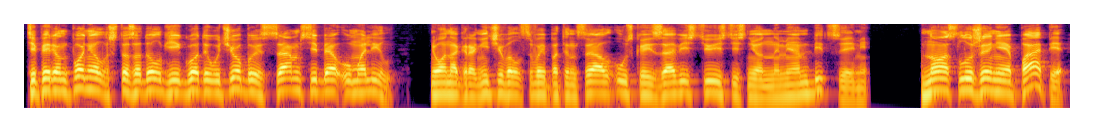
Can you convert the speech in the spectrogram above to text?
Теперь он понял, что за долгие годы учебы сам себя умолил. Он ограничивал свой потенциал узкой завистью и стесненными амбициями. Но служение папе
